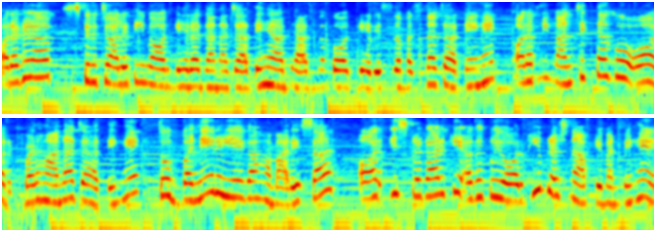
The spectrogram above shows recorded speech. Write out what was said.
और अगर आप स्पिरिचुअलिटी में और गहरा जाना चाहते हैं अध्यात्म को और गहरे समझना चाहते हैं और अपनी मानसिकता को और बढ़ाना चाहते हैं तो बने रहिएगा हमारे साथ। और इस प्रकार के अगर कोई और भी प्रश्न आपके मन में है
